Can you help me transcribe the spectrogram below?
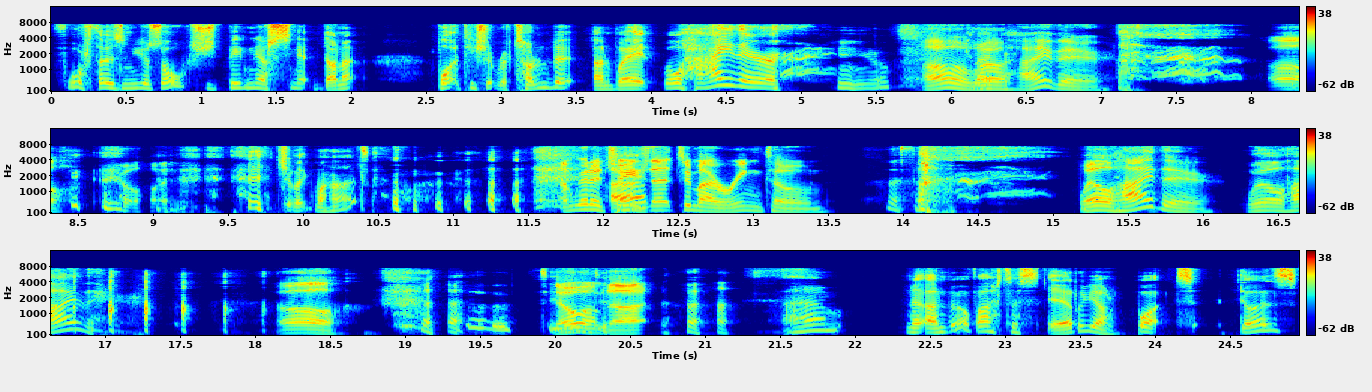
four thousand years old. She's been there, seen it, done it, bought a t-shirt, returned it, and went, well, hi there. you know, Oh Can I- well, hi there. Oh god. do you like my hat? I'm gonna change Uh, that to my ringtone. well, hi there. Well, hi there. Oh Oh, no. I'm not. Um, now I know I've asked this earlier, but does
